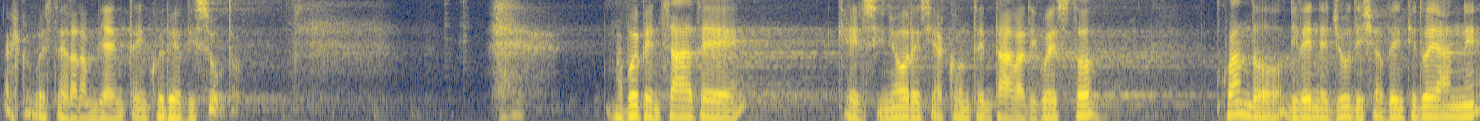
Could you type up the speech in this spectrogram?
ecco questo era l'ambiente in cui lui è vissuto. Ma voi pensate che il Signore si accontentava di questo? Quando divenne giudice a 22 anni,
